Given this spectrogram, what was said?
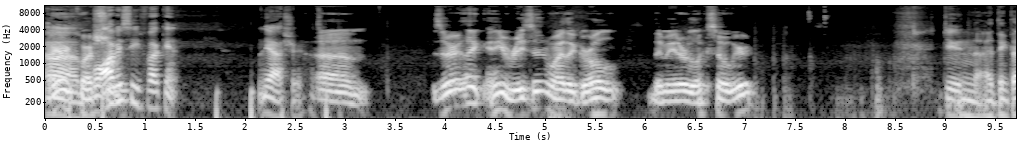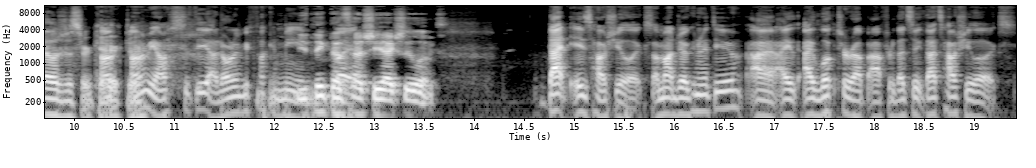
I got a Um, question. well, obviously, fucking. Yeah, sure. Um, is there like any reason why the girl they made her look so weird? Dude, No, I think that was just her I'm, I'm character. gonna be honest with you. I don't want to be fucking mean. You think that's how she actually looks? that is how she looks. I'm not joking with you. I, I, I looked her up after. That's it. That's how she looks.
